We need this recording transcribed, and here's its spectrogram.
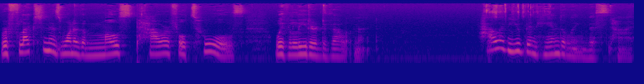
Reflection is one of the most powerful tools with leader development. How have you been handling this time?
